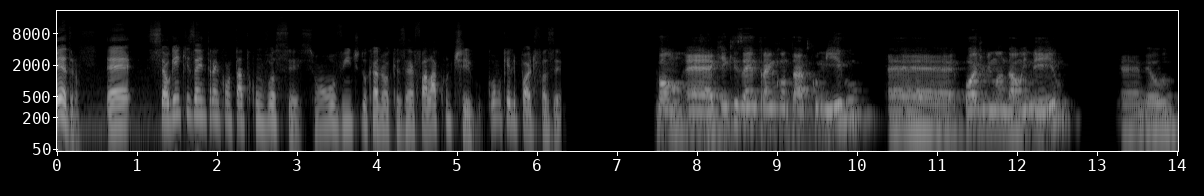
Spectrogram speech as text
Pedro, é, se alguém quiser entrar em contato com você, se um ouvinte do canal quiser falar contigo, como que ele pode fazer? Bom, é, quem quiser entrar em contato comigo, é, pode me mandar um e-mail. É, meu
